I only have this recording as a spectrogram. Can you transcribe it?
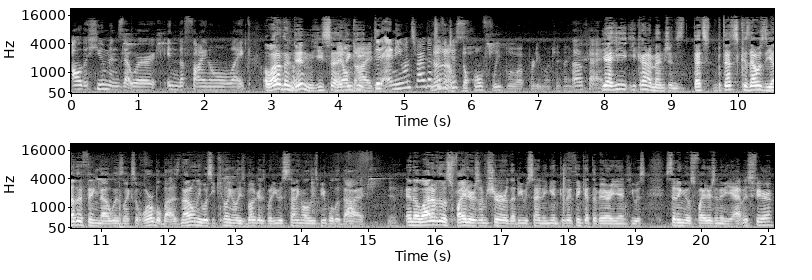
all the humans that were in the final like A lot of them didn't. He said. they I all think he, died. did anyone survive that? no, Except no, for no. just the whole fleet blew up pretty much. I think. okay. Yeah, he, he kind of mentions that's but that's because that was the other thing that was like so horrible about it. Is not only was he killing all these buggers, but he was sending all these people to die. Yeah. And a lot of those fighters, I'm sure that he was sending in because I think at the very end he was sending those fighters into the atmosphere,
